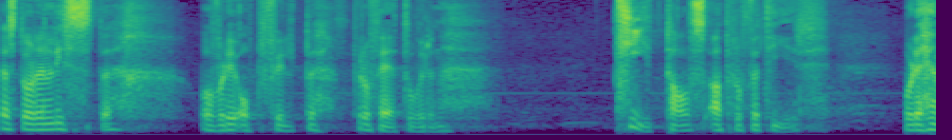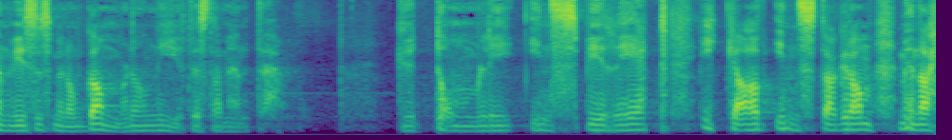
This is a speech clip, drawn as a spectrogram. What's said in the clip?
Der står det en liste over de oppfylte profetordene. Titalls av profetier hvor det henvises mellom Gamle og Nye testamentet guddommelig inspirert. Ikke av Instagram, men av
